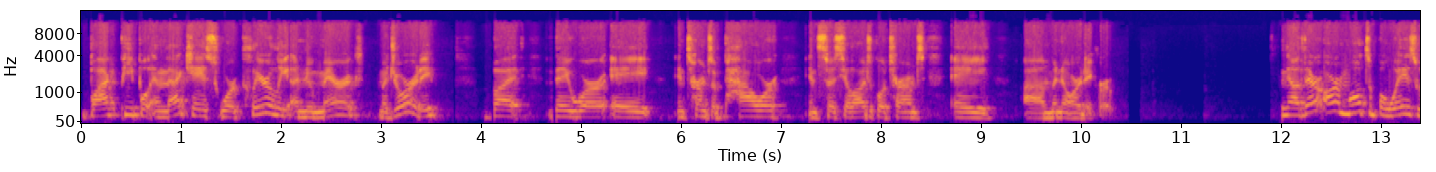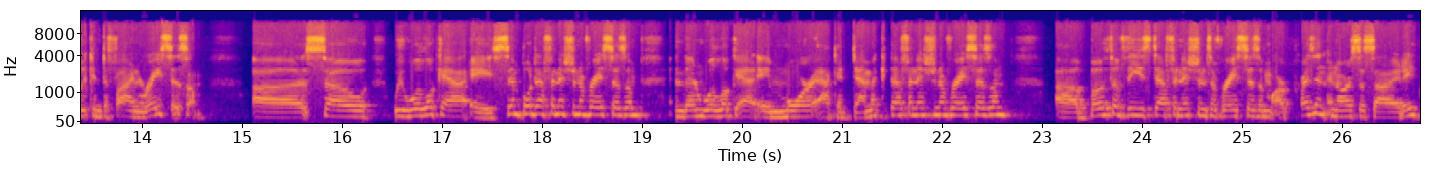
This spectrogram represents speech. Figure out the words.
black people in that case were clearly a numeric majority, but they were a, in terms of power, in sociological terms, a uh, minority group. Now, there are multiple ways we can define racism. Uh, so we will look at a simple definition of racism, and then we'll look at a more academic definition of racism. Uh, both of these definitions of racism are present in our society.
